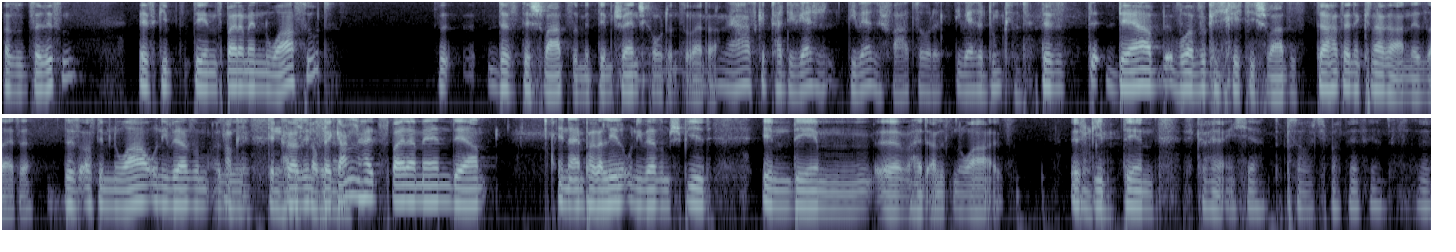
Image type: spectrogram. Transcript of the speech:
also zerrissen. Es gibt den Spider-Man Noir Suit. Das ist der schwarze mit dem Trenchcoat und so weiter. Ja, es gibt halt diverse, diverse schwarze oder diverse dunkle. Das ist der, wo er wirklich richtig schwarz ist. Da hat er eine Knarre an der Seite. Das ist aus dem Noir-Universum, also Okay, quasi ich, ein Vergangenheits-Spider-Man, der in einem Paralleluniversum spielt, in dem äh, halt alles Noir ist. Es Okay. gibt den, ich kann ja eigentlich hier, pass auf, ich mache jetzt hier, das, äh,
